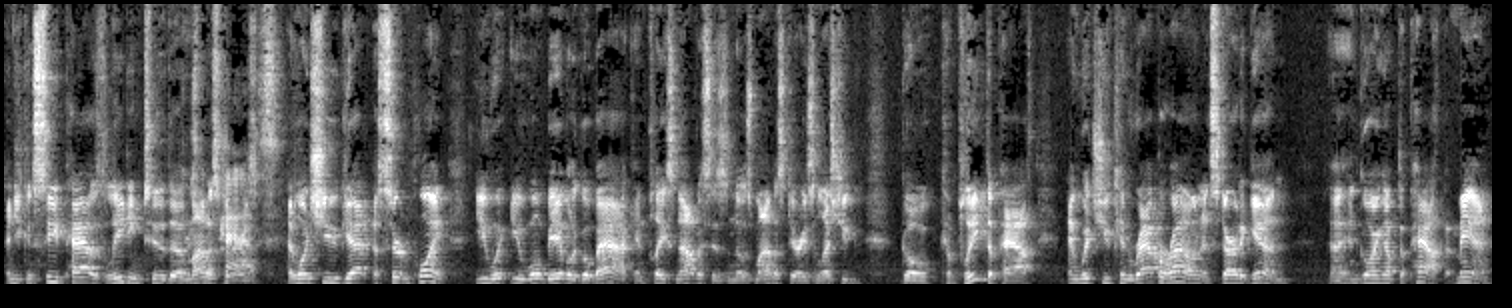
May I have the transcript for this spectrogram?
And you can see paths leading to the There's monasteries. And once you get a certain point, you you won't be able to go back and place novices in those monasteries unless you go complete the path, and which you can wrap around and start again uh, and going up the path. But man,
